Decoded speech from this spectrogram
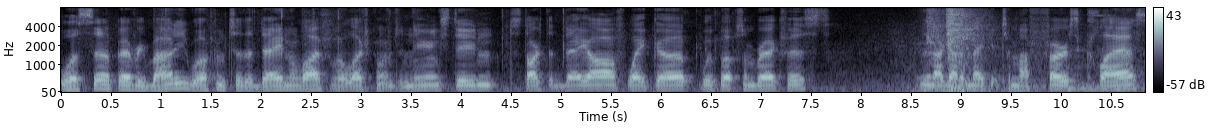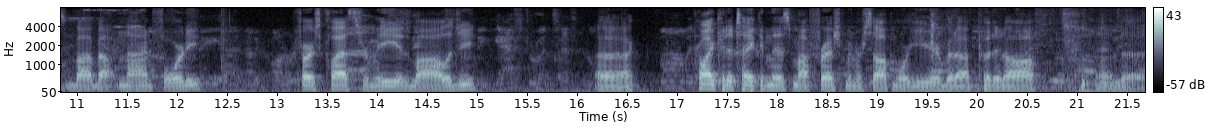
What's up, everybody? Welcome to the day in the life of an electrical engineering student. Start the day off, wake up, whip up some breakfast. Then I got to make it to my first class by about 9:40. First class for me is biology. Uh, I probably could have taken this my freshman or sophomore year, but I put it off, and uh,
